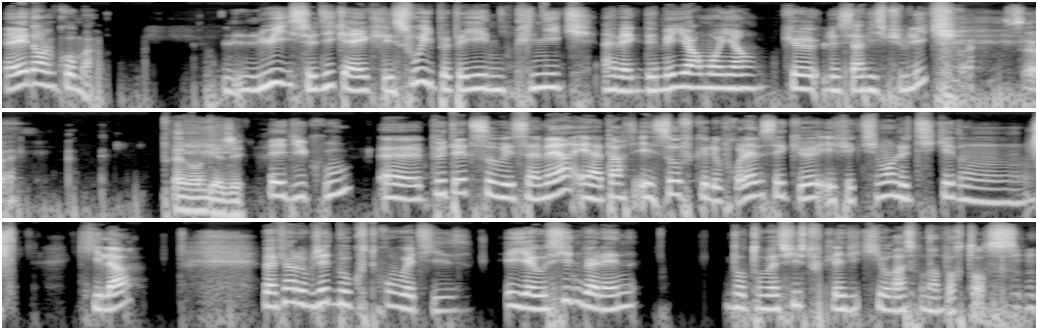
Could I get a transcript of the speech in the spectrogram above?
Elle est dans le coma. Lui, il se dit qu'avec les sous, il peut payer une clinique avec des meilleurs moyens que le service public. C'est vrai. Très engagé. Et du coup, euh, peut-être sauver sa mère. Et, à part... et sauf que le problème, c'est que effectivement, le ticket dont... qu'il a va faire l'objet de beaucoup de convoitises. Et il y a aussi une baleine dont on va suivre toute la vie qui aura son importance.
